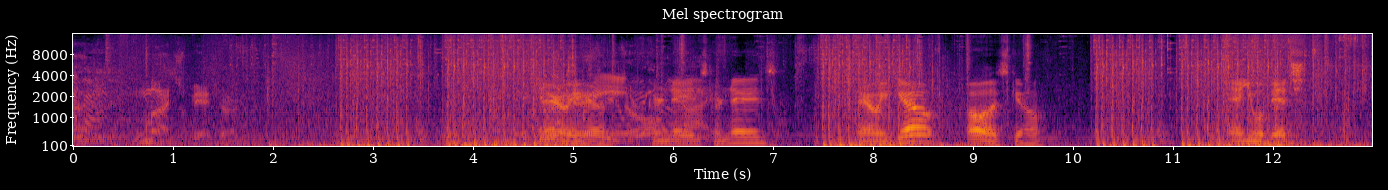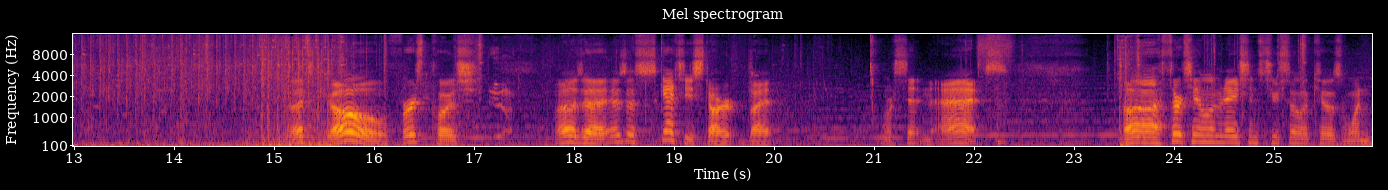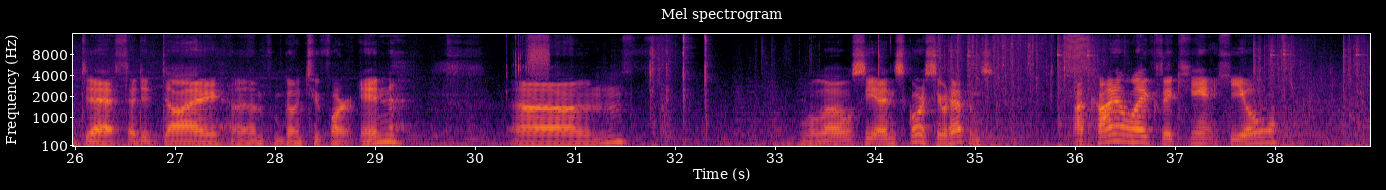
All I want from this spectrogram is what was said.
There we go. Grenades, grenades. There we go. Oh, let's go. Yeah, you a bitch. Let's go! First push. Well, it was a it was a sketchy start, but we're sitting at uh 13 eliminations, two solo kills, one death. I did die um, from going too far in. Um, we'll uh, we'll see end score, see what happens. I kind of like they can't heal,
